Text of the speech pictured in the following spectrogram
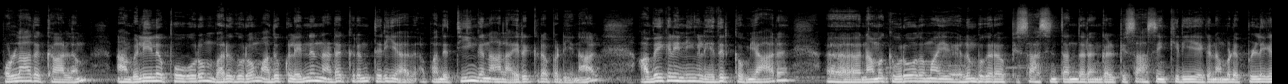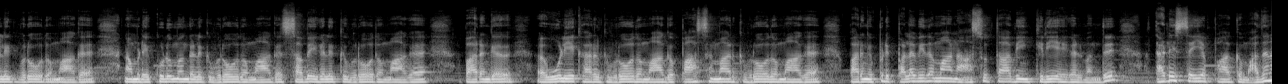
பொல்லாத காலம். நாம் வெளியில் போகிறோம் வருகிறோம் அதுக்குள்ள என்ன நடக்குதுன்னு தெரியாது. அப்போ அந்த தீங்கு நாளாக இருக்கிறபடினால் அவைகளை நீங்கள் எதிர்க்கவும் யார்? நமக்கு விரோதமாக எழும்புகிற பிசாசின் தந்திரங்கள் பிசாசின் கிரியைகள் நம்முடைய பிள்ளைகளுக்கு விரோதமாக நம்முடைய குடும்பங்களுக்கு விரோதமாக சபைகளுக்கு விரோதமாக பாருங்கள் அஹ், ஊழியக்காரருக்கு விரோதமாக பாசமாருக்கு விரோதமாக பாருங்கள் இப்படி பலவிதமான அசுத்தாவின் கிரியைகள் வந்து தடை செய்ய பார்க்கும். அதனால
